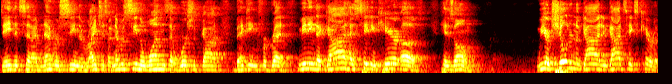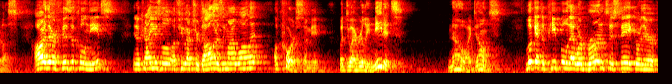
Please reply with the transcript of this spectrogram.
David said, I've never seen the righteous, I've never seen the ones that worship God begging for bread, meaning that God has taken care of his own. We are children of God, and God takes care of us. Are there physical needs? You know, could I use a, little, a few extra dollars in my wallet? Of course, I mean, but do I really need it? No, I don't. Look at the people that were burned to the stake or they're,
